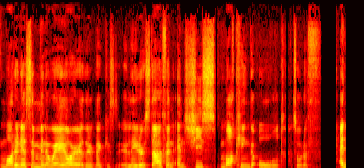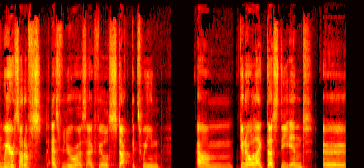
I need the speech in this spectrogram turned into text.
modernism in a way or the like later stuff and and she's mocking the old sort of. And we're sort of as viewers i feel stuck between um you know like does the end uh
